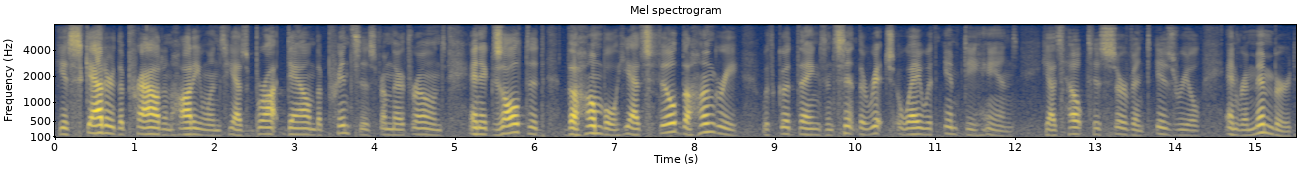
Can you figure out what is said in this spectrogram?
He has scattered the proud and haughty ones. He has brought down the princes from their thrones and exalted the humble. He has filled the hungry with good things and sent the rich away with empty hands. He has helped his servant Israel and remembered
